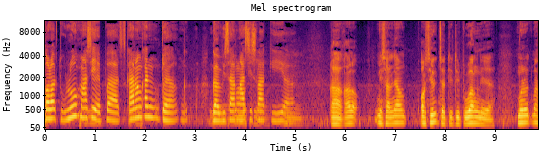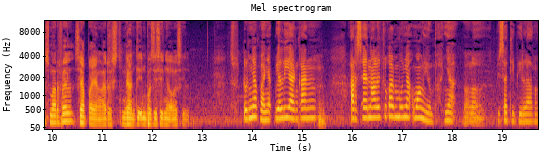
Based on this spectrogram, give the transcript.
kalau dulu masih hebat, sekarang kan udah nggak- bisa ngasis lagi ya. Nah, kalau misalnya Ozil jadi dibuang nih ya. menurut Mas Marvel siapa yang harus gantiin posisinya Osil? Sebetulnya banyak pilihan kan. Arsenal itu kan punya uang ya banyak kalau bisa dibilang.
